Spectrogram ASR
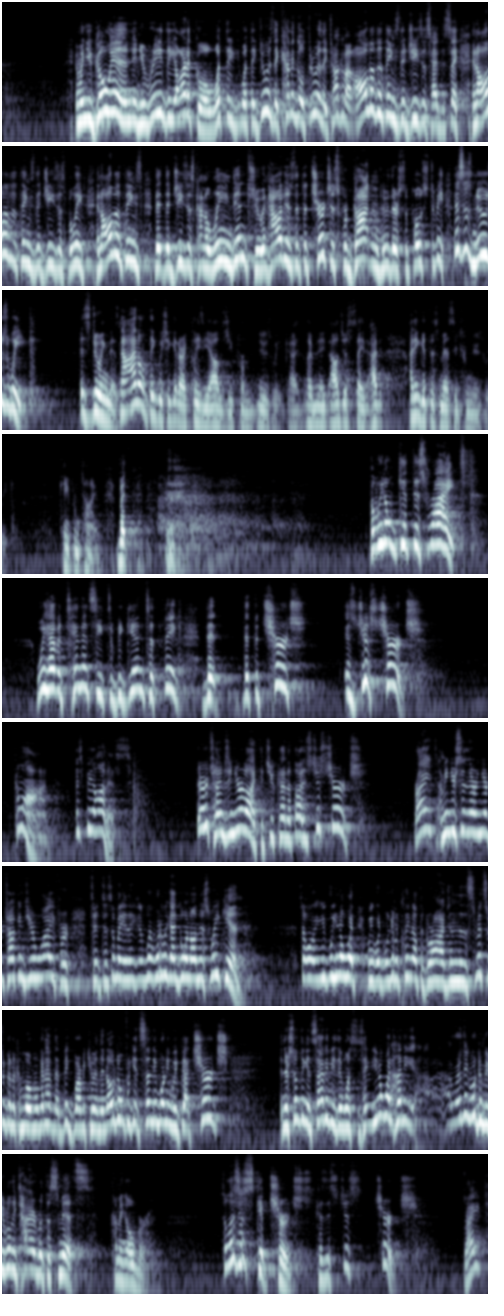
And when you go in and you read the article, what they, what they do is they kind of go through and they talk about all of the things that Jesus had to say and all of the things that Jesus believed and all the things that, that Jesus kind of leaned into and how it is that the church has forgotten who they're supposed to be. This is Newsweek. It's doing this. Now, I don't think we should get our ecclesiology from Newsweek. I, will just say that I, I didn't get this message from Newsweek. It came from Time. But, but we don't get this right. We have a tendency to begin to think that, that the church is just church. Come on, let's be honest. There are times in your life that you kind of thought it's just church, right? I mean, you're sitting there and you're talking to your wife or to, to somebody, and they, what, what do we got going on this weekend? So, you, you know what? We, we're going to clean out the garage, and then the Smiths are going to come over, and we're going to have that big barbecue, and then, oh, don't forget, Sunday morning we've got church. And there's something inside of you that wants to say, you know what, honey? I think we're going to be really tired with the Smiths coming over. So let's just skip church because it's just church, right?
